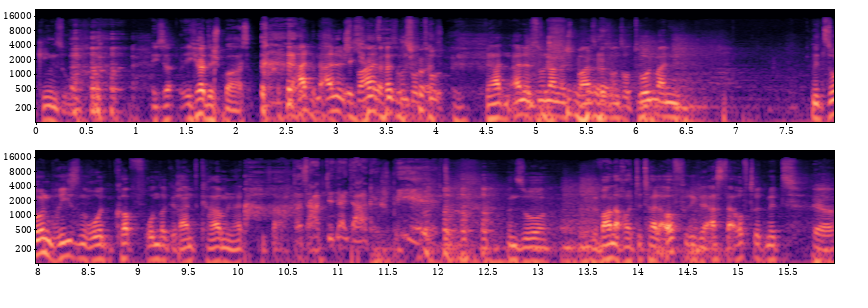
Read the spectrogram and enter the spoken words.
ging so. Ich, sag, ich hatte Spaß. Wir hatten alle Ich Spaß, bis hatte unser Spaß. Ton, wir hatten alle so lange Spaß, bis unser Tonmann mit so einem riesenroten Kopf runtergerannt kam und hat gesagt, was habt ihr denn da gespielt? Und so, wir waren auch total aufgeregt, der erste Auftritt mit Ja.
